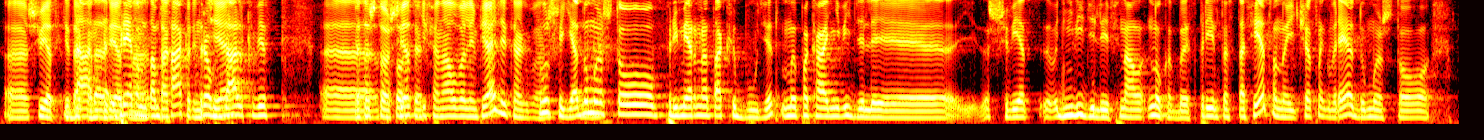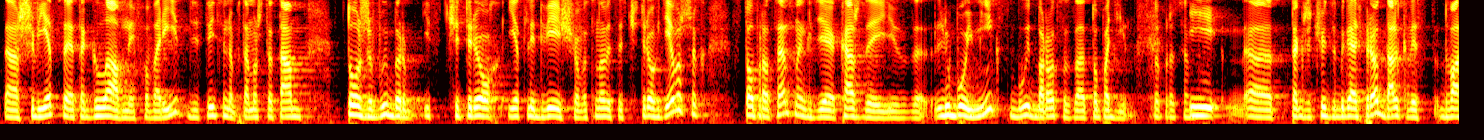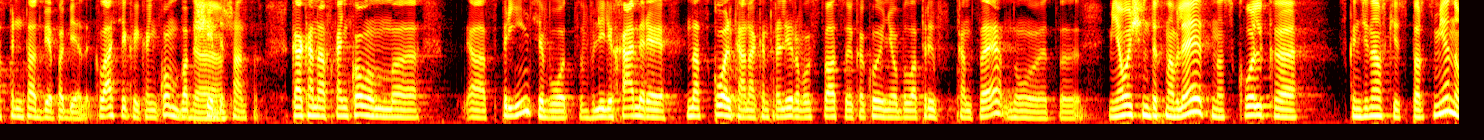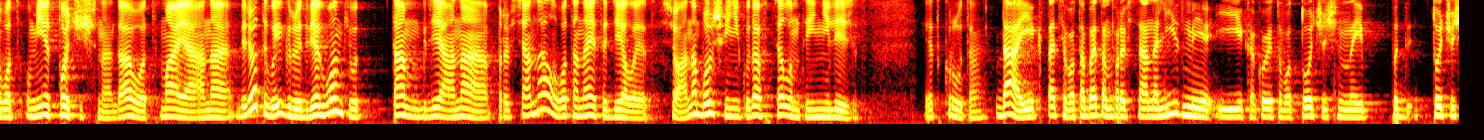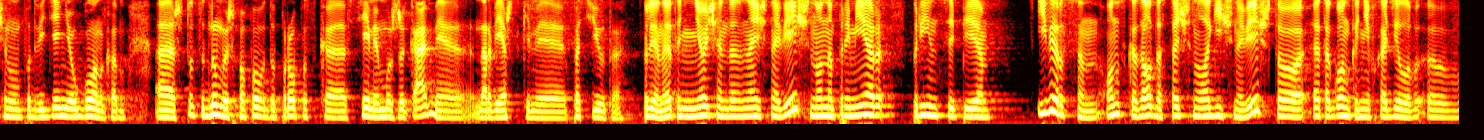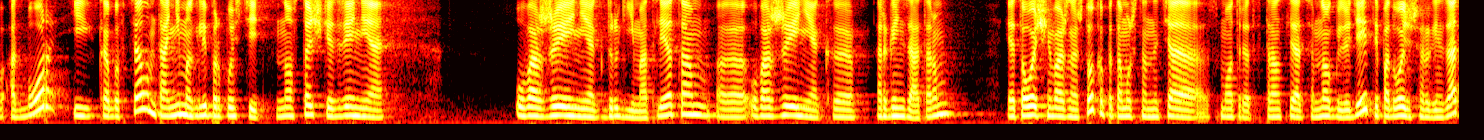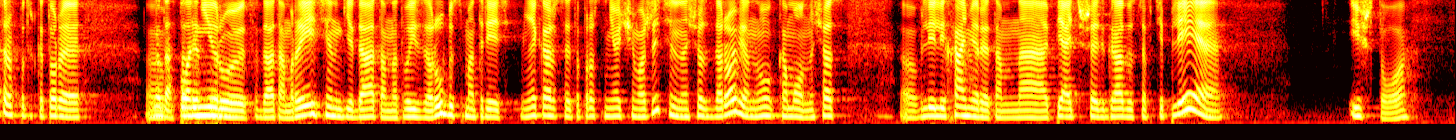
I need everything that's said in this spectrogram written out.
э, шведки, да, да конкретно, да, при этом там Хакстрём, Дальквист, Э, Это что, шведский финал в Олимпиаде как бы? Слушай, я думаю, что примерно так и будет. Мы пока не видели Швец... не видели финал, ну, как бы спринт-эстафету, но, и, честно говоря, я думаю, что э, Швеция — это главный фаворит, действительно, потому что там тоже выбор из четырех, если две еще восстановятся из четырех девушек, стопроцентно, где каждая из, любой микс будет бороться за топ-1. И э, также чуть забегая вперед, Дальквист два спринта, две победы. Классика и коньком вообще да. без шансов. Как она в коньковом э, э, спринте, вот, в Лилихаммере, насколько она контролировала ситуацию какой у нее был отрыв в конце, ну, это... Меня очень вдохновляет, насколько скандинавские спортсмены вот умеют точечно, да, вот Майя, она берет и выигрывает две гонки, вот там, где она профессионал, вот она это делает. Все, она больше и никуда в целом-то и не лезет. Это круто. Да, и, кстати, вот об этом профессионализме и какой-то вот точечной, под, точечному подведению гонкам. Э, что ты думаешь по поводу пропуска всеми мужиками норвежскими по Сьюта? Блин, это не очень однозначная вещь, но, например, в принципе, Иверсон, он сказал достаточно логичную вещь, что эта гонка не входила в, в отбор, и как бы в целом-то они могли пропустить. Но с точки зрения уважение к другим атлетам, э, уважение к организаторам Это очень важная штука, потому что на тебя смотрят в трансляции много людей, ты подводишь организаторов, которые ну, э, да, планируют, да, там, рейтинги, да, там, на твои зарубы смотреть. Мне кажется, это просто не очень уважительно. Насчет здоровья, ну, come on, ну, сейчас э, в Лилихаммеры там на 5-6 градусов теплее, и что?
